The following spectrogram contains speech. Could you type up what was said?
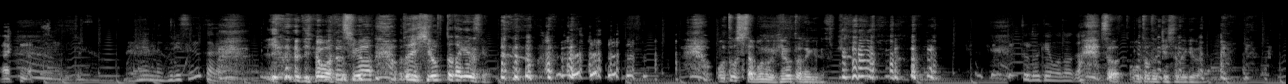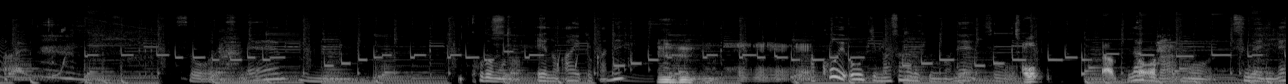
愛の人変なふりするから。いや、いや私は、私拾っただけですよ。落としたものを拾っただけです。届け物が。そう、お届けしただけだ。そうですね、うん、子供の絵の愛とかね、うんうんうん。恋大木正治君はねそう。ラブとがもう常にね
